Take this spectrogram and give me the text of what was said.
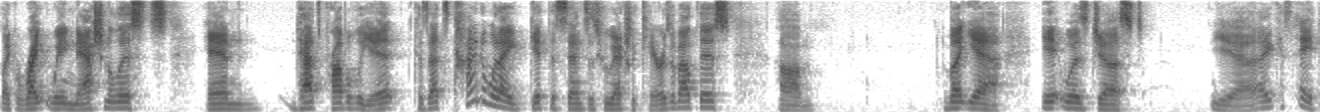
like right wing nationalists, and that's probably it because that's kind of what I get the sense is who actually cares about this. Um, but yeah, it was just yeah. I guess hey,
